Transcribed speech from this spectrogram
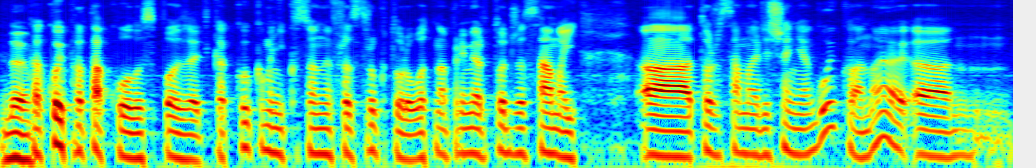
да. какой протокол использовать, какую коммуникационную инфраструктуру. Вот, например, тот же самый, а, то же самое решение Гуйко, оно,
